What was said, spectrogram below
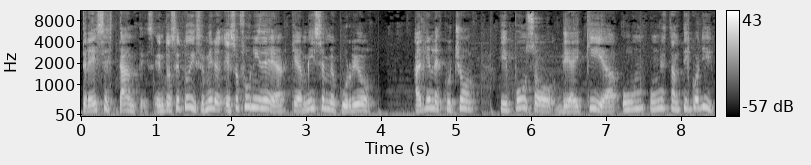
tres estantes. Entonces tú dices, mira, eso fue una idea que a mí se me ocurrió. Alguien le escuchó y puso de IKEA un, un estantico allí.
